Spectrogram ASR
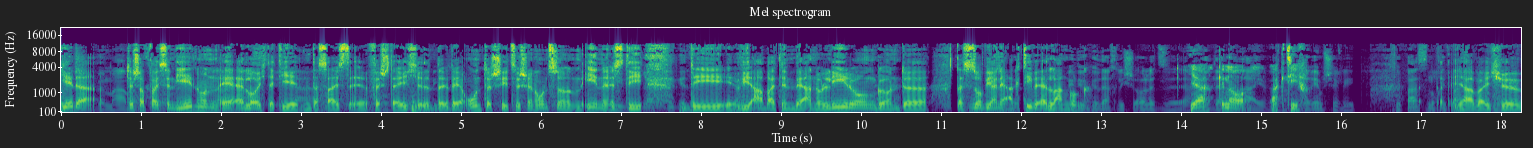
Jeder, der Schöpfer ist in jedem und er erleuchtet jeden. Das heißt, verstehe ich, der Unterschied zwischen uns und ihnen ist die, die, wir arbeiten in der Annullierung und äh, das ist so wie eine aktive Erlangung. Ja, genau, aktiv. Ja, aber ich äh,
